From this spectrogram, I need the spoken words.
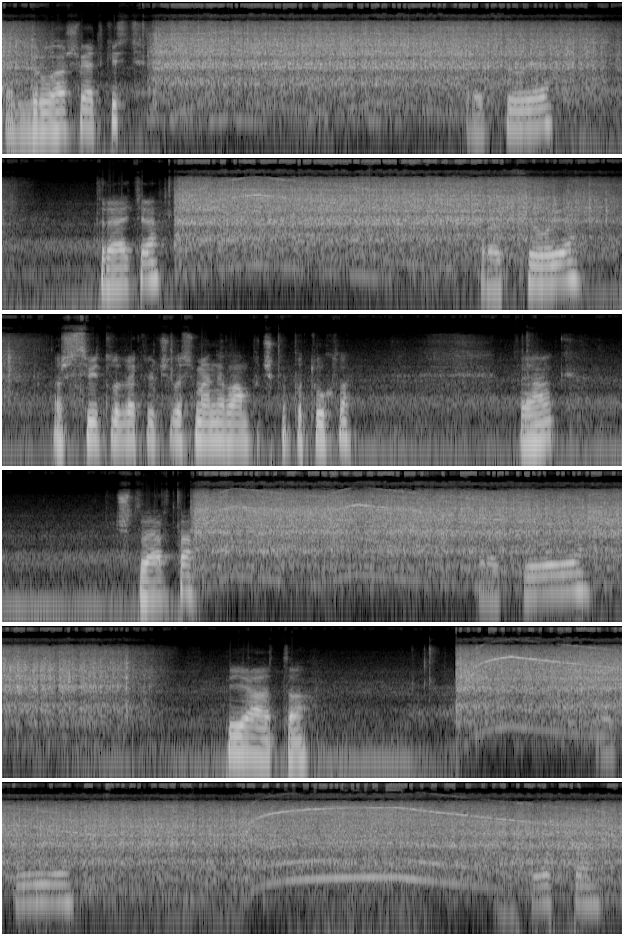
Так, друга швидкість. Працює. Третя. Працює. Аж світло виключилось, в мене лампочка потухла. Так. Четверта. Працює. П'ята. Працює. Шоста.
